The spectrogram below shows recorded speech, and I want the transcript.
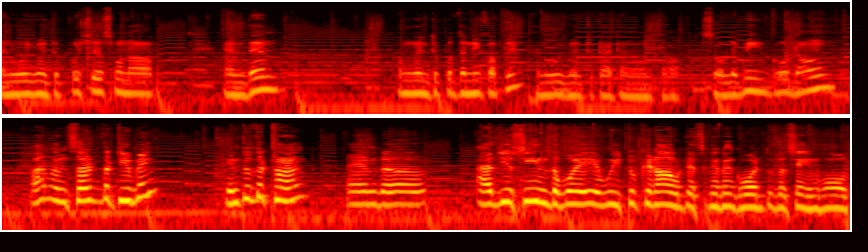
and we're going to push this one up and then I'm going to put the new coupling and we're going to tighten on top. So let me go down. I've inserted the tubing into the trunk and uh, as you've seen the way we took it out it's gonna go into the same hole.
